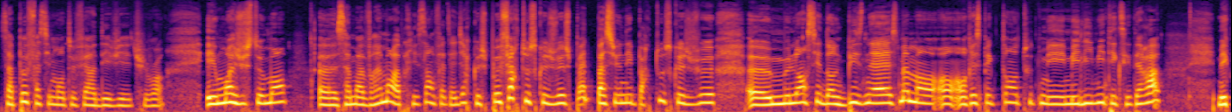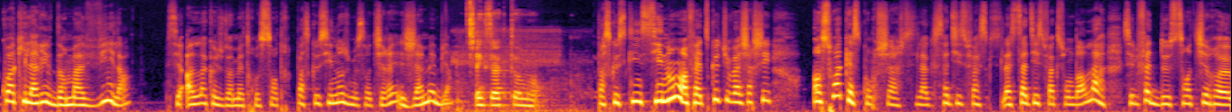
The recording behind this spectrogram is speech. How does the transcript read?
ça peut facilement te faire dévier, tu vois. Et moi, justement, euh, ça m'a vraiment appris ça, en fait. C'est-à-dire que je peux faire tout ce que je veux, je peux être passionné par tout ce que je veux, euh, me lancer dans le business, même en, respectant toutes mes, limites, etc. Mais quoi qu'il arrive dans ma vie, là, c'est Allah que je dois mettre au centre. Parce que sinon, je me sentirais jamais bien. Exactement. Parce que sinon, en fait, ce que tu vas chercher, en soi, qu'est-ce qu'on recherche? C'est la, la, satisfaction d'Allah. C'est le fait de se sentir euh,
